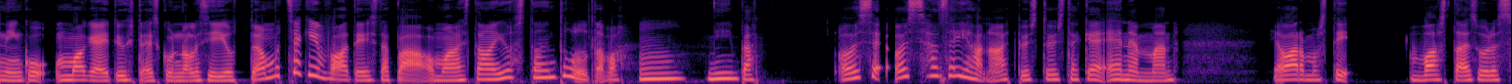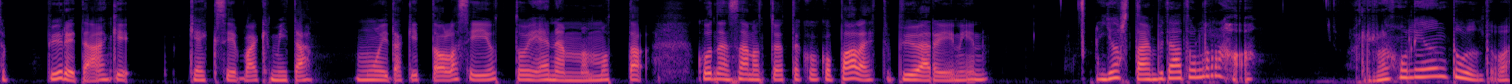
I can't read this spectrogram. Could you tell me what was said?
niin kuin makeita yhteiskunnallisia juttuja, mutta sekin vaatii sitä pääomaa ja sitä on jostain tultava. Mm, niinpä. Ois se, oishan se ihanaa, että pystyisi tekemään enemmän ja varmasti vastaisuudessa pyritäänkin keksiä vaikka mitä muitakin tuollaisia juttuja enemmän, mutta kuten sanottu, että koko paletti pyörii, niin jostain pitää tulla rahaa. Rahuli on tultava.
